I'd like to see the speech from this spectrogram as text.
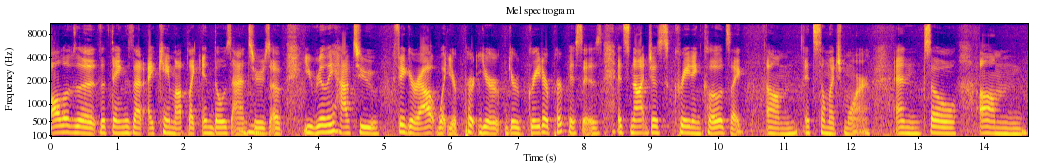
all of the the things that I came up like in those mm-hmm. answers mm-hmm. of you really have to figure out what your per, your your greater purpose is. It's not just creating clothes like um, it's so much more. And so um,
